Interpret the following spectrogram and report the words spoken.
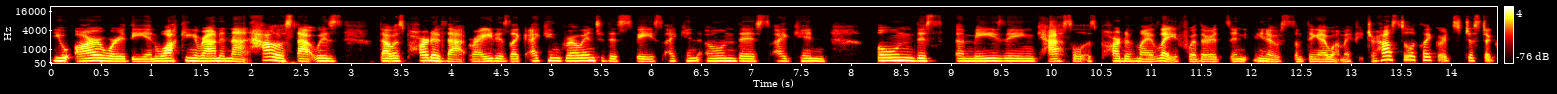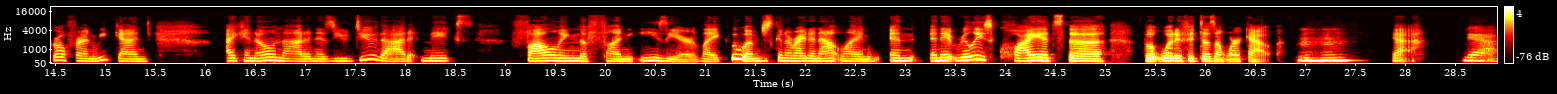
you are worthy and walking around in that house, that was that was part of that, right? Is like I can grow into this space, I can own this, I can own this amazing castle as part of my life whether it's in you know something i want my future house to look like or it's just a girlfriend weekend I can own that. And as you do that, it makes following the fun easier like ooh i'm just going to write an outline and and it really quiets the but what if it doesn't work out mm-hmm. yeah yeah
